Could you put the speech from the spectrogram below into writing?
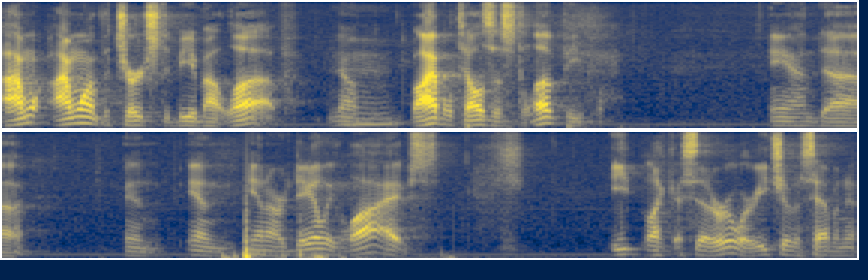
I, want the church to be about love. You know, the Bible tells us to love people, and uh, and and in our daily lives, each, like I said earlier, each of us have an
